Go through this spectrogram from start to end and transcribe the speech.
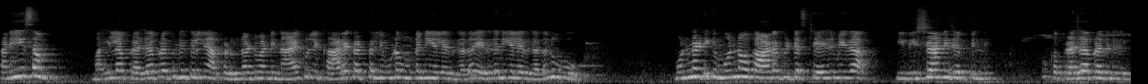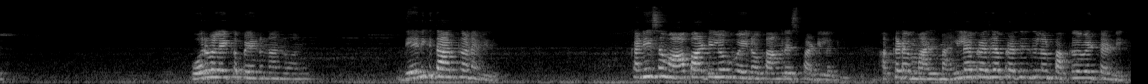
కనీసం మహిళా ప్రజాప్రతినిధుల్ని అక్కడ ఉన్నటువంటి నాయకుల్ని కార్యకర్తల్ని కూడా ఉండనీయలేదు కదా ఎదగనీయలేదు కదా నువ్వు? మొన్నటికి మొన్న ఒక ఆడబిడ్డ స్టేజ్ మీద ఈ విషయాన్ని చెప్పింది ఒక ప్రజాప్రతినిధి ఓర్వలేకపోయాడు నన్ను అని. దేనికి తార్కాణం ఇది? కనీసం ఆ పార్టీలోకి పోయినావు కాంగ్రెస్ పార్టీలోకి. అక్కడ మహిళా ప్రజాప్రతినిధులను పక్కకు పెట్టండి.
